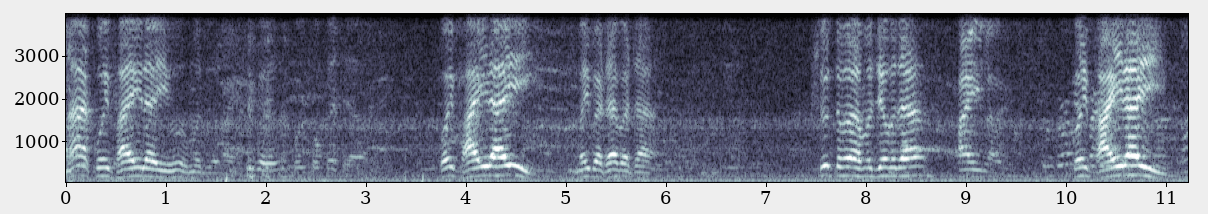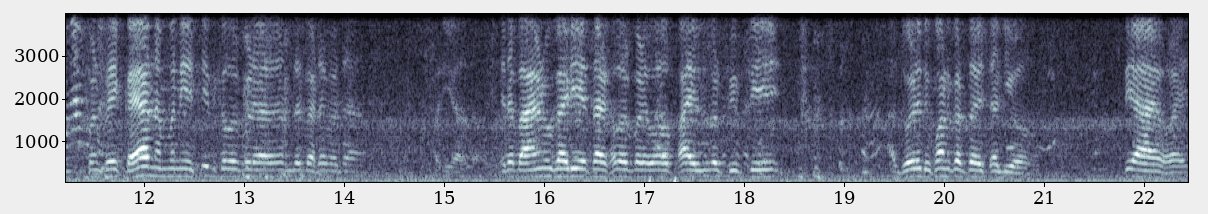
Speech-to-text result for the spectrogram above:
ના કોઈ ફાઇલ આવી સમજવું? કોઈ ફાઇલ આવી. મય બેઠા બેઠા. શું તમે સમજો બધા? કોઈ ફાઇલ આવી? પણ ભાઈ કયા નંબરની એસી ખબર પડે અંદર બેઠા બેઠા. એટલે બાયણું ગાડીએ તારે ખબર પડે ફાઇલ નંબર ફિફ્ટી જોડે દુકાન કરતો હોય ચાલ્યો તે આવ્યો હોય.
